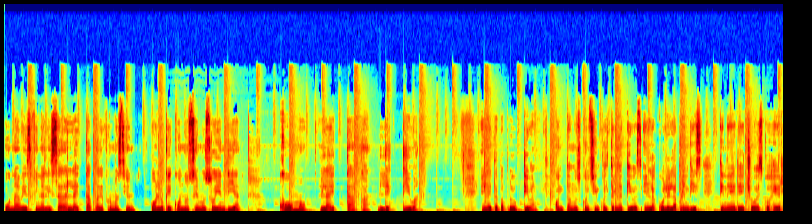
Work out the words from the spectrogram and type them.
una vez finalizada la etapa de formación o lo que conocemos hoy en día como la etapa lectiva. En la etapa productiva contamos con cinco alternativas en la cual el aprendiz tiene derecho a escoger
